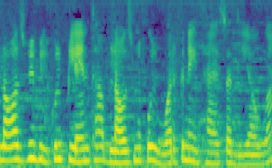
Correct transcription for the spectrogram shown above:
ब्लाउज़ भी बिल्कुल प्लेन था, ब्लाउज़ में कोई वर्क नहीं था ऐसा दिया हुआ।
